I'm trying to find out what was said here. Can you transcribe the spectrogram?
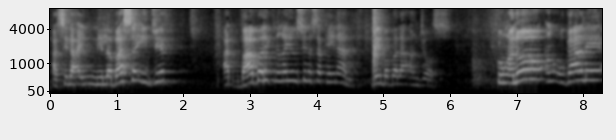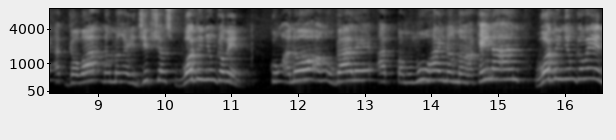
At sila ay nilabas sa Egypt at babalik na ngayon sila sa Canaan, may babala ang Diyos. Kung ano ang ugali at gawa ng mga Egyptians, huwag ninyong gawin. Kung ano ang ugali at pamumuhay ng mga Canaan, huwag ninyong gawin,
